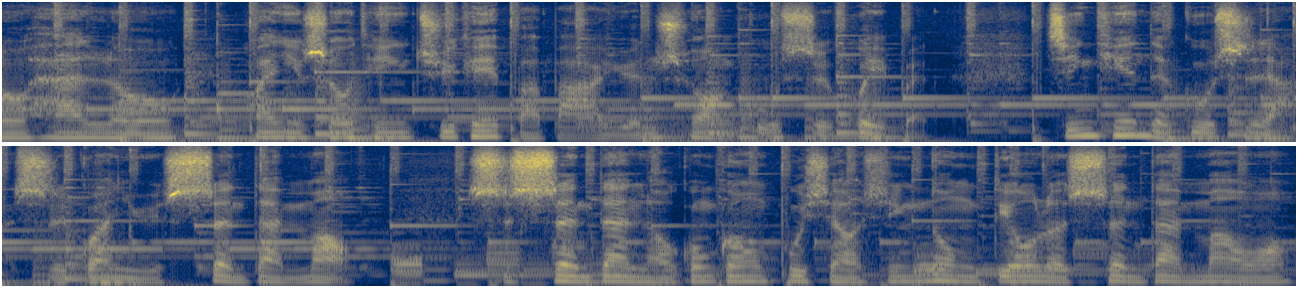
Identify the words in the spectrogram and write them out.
Hello，Hello，欢迎收听 GK 爸爸原创故事绘本。今天的故事啊，是关于圣诞帽，是圣诞老公公不小心弄丢了圣诞帽哦。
